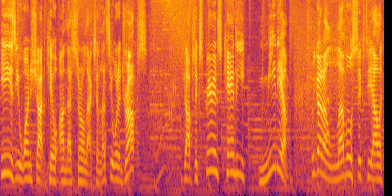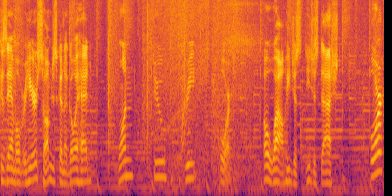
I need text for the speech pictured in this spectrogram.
Easy one-shot kill on that Snorlax. And let's see what it drops. Drops Experience Candy Medium. We got a level 60 Alakazam over here. So I'm just going to go ahead. One, two, three, four. Oh, wow. He just, he just dashed. Four.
